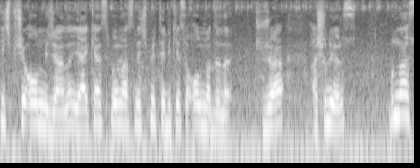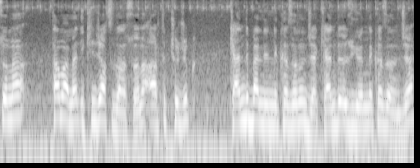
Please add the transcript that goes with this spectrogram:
hiçbir şey olmayacağını, yelken sporunun aslında hiçbir tehlikesi olmadığını çocuğa aşılıyoruz. Bundan sonra tamamen ikinci haftadan sonra artık çocuk kendi benliğini kazanınca, kendi özgüvenini kazanınca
